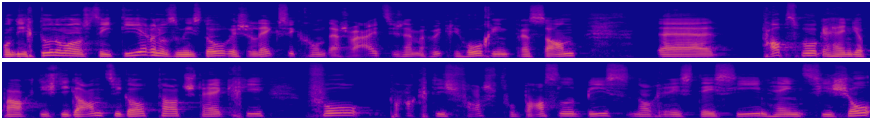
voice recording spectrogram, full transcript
Und ich tu noch mal zitieren aus dem historischen Lexikon der Schweiz, ist nämlich wirklich hochinteressant. Äh, die Habsburger haben ja praktisch die ganze Gotthardstrecke von praktisch fast von Basel bis nach Tessin haben sie schon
